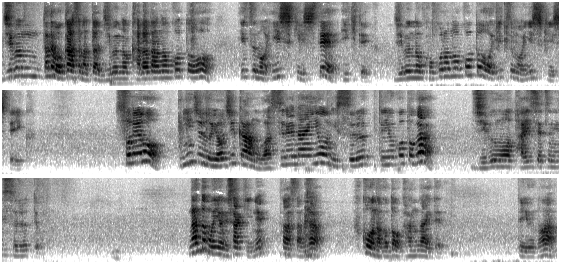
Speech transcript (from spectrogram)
自分例えばお母さんだったら自分の体のことをいつも意識して生きていく。自分の心のことをいつも意識していく。それを24時間忘れないようにするっていうことが自分を大切にするってこと。何度も言うようにさっきね母さんが不幸なことを考えてるっていうのは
